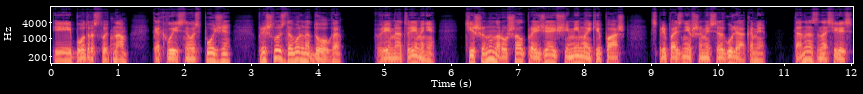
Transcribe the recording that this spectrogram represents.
и бодрствовать нам, как выяснилось позже, пришлось довольно долго. Время от времени тишину нарушал проезжающий мимо экипаж с припозднившимися гуляками. До нас доносились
